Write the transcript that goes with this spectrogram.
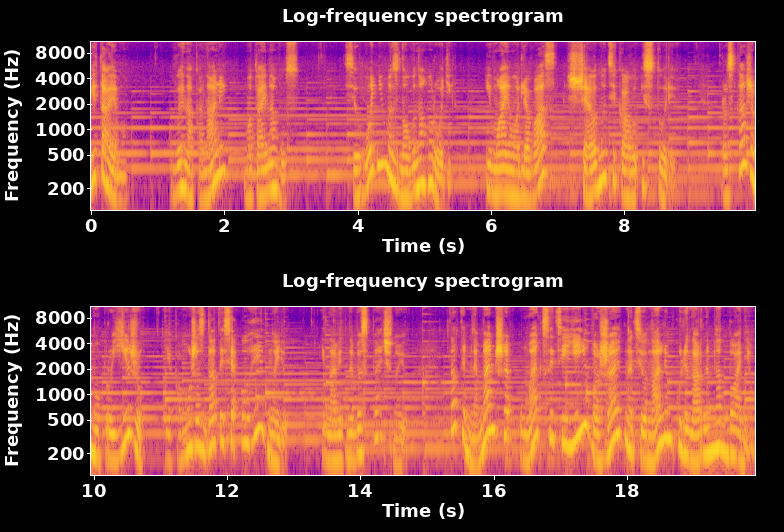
Вітаємо! Ви на каналі Мотай на вус. Сьогодні ми знову на городі і маємо для вас ще одну цікаву історію. Розкажемо про їжу, яка може здатися огидною і навіть небезпечною. Та тим не менше у Мексиці її вважають національним кулінарним надбанням,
